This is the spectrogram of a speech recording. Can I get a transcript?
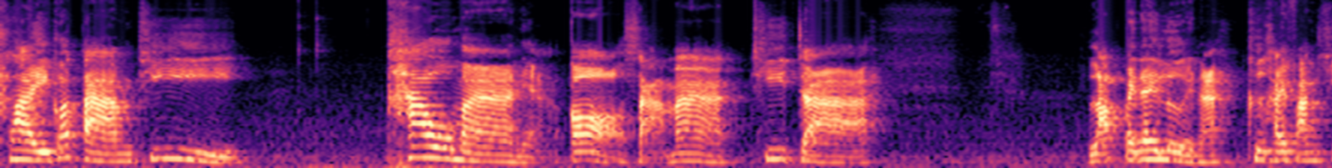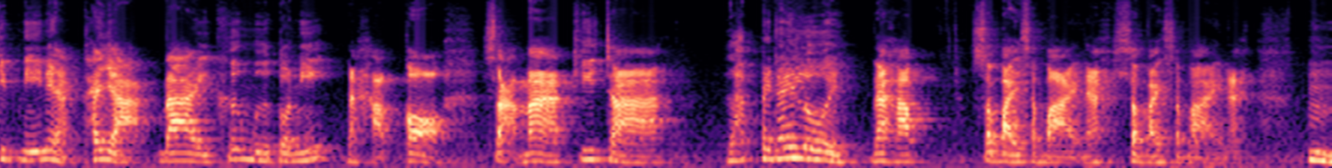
ใครก็ตามที่ เข้ามาเนี่ยก็สามารถที่จะรับไปได้เลยนะ คือใครฟังคลิปนี้เนี่ย ถ้าอยากได้เครื่องมือตัวนี้นะครับ ก็สามารถที่จะรับไปได้เลยนะครับ สบายๆนะ สบายๆนะ อืม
